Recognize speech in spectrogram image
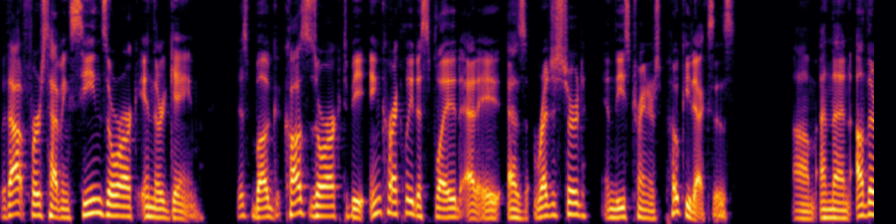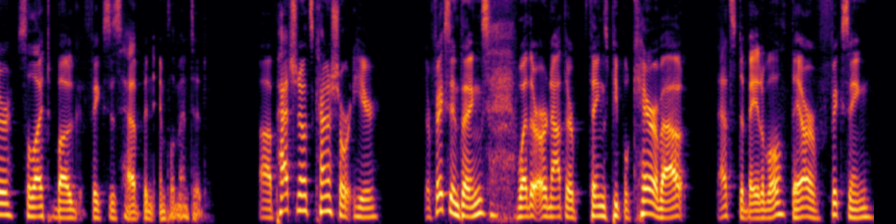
without first having seen Zoroark in their game. This bug caused Zoroark to be incorrectly displayed at a, as registered in these trainers' Pokédexes um, and then other select bug fixes have been implemented. Uh, patch notes kind of short here. They're fixing things, whether or not they're things people care about. That's debatable. They are fixing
